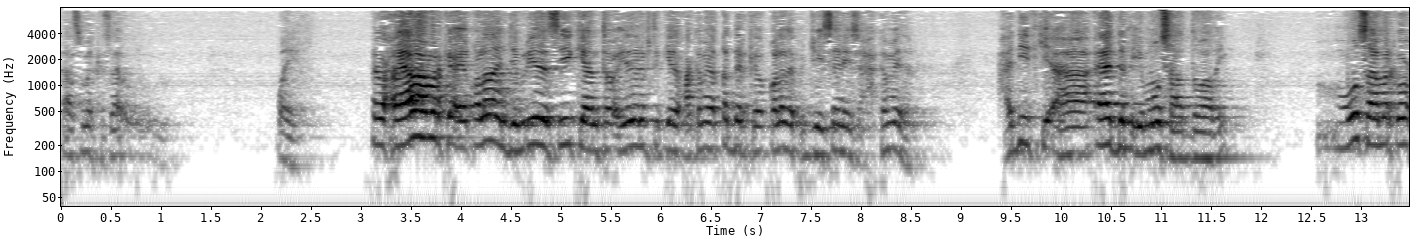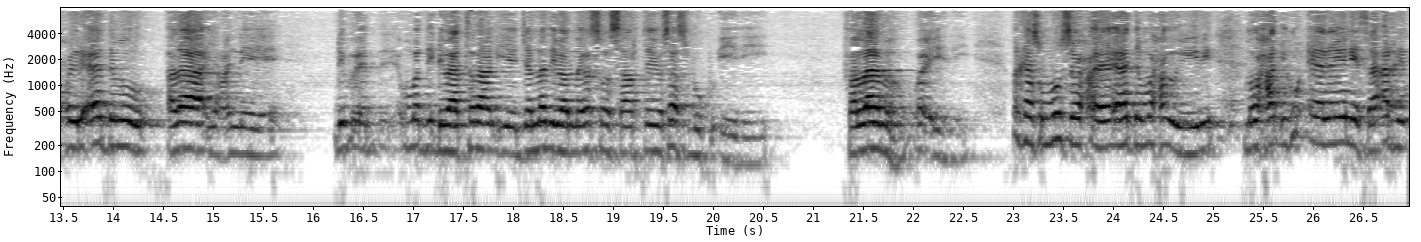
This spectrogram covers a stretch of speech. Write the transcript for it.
taas marka saa ayb waxyaabaha marka ay qoladan jabriyada sii keento iyado laftirkeeda waxaa ka mid a qadarka qolada xujaysanaysa waxaa ka mid a xadiidkii ahaa aadam iyo muusa dooday. Muusa marka wuxuu yihi aadamow adaa yacni ummaddii dhibaatadan iyo jannadii baad naga soo saartay oo saas buu ku eedeeyey fallaamahu waa eedeeyey markaasuu muuse aadam waxa uu yidhi ma waxaad igu eedeynaysaa arrin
